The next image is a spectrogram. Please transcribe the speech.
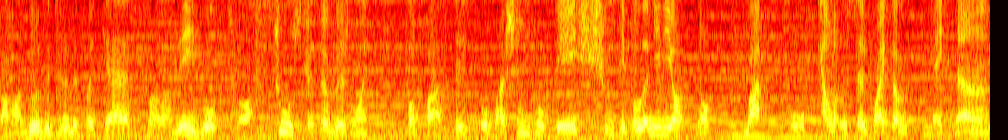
Tu vas avoir d'autres épisodes de podcast, tu vas avoir des e-books, tu vas avoir tout ce que tu as besoin pour passer au prochain niveau et shooter pour le million. Donc, va au carlroussel.com maintenant.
